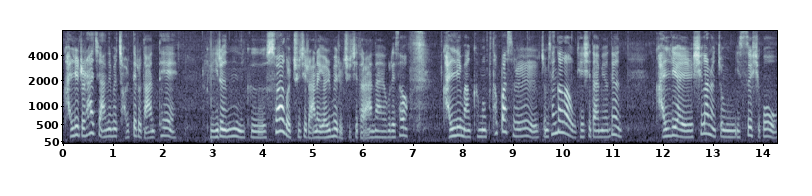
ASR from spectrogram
관리를 하지 않으면 절대로 나한테 그 이런 그 수확을 주지를 않아요. 열매를 주지를 않아요. 그래서 관리만큼은 텃밭을 좀 생각하고 계시다면은 관리할 시간은 좀 있으시고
